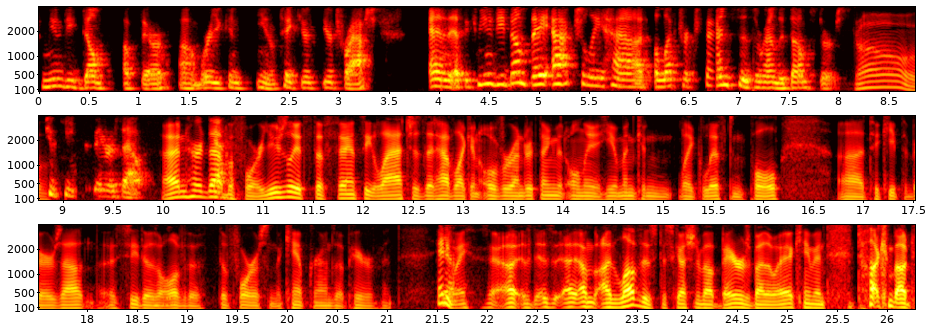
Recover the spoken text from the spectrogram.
community dump up there um, where you can, you know, take your, your trash. And at the community dump, they actually had electric fences around the dumpsters Oh, to keep the bears out. I hadn't heard that Yeah. before. Usually, it's the fancy latches that have like an over under thing that only a human can like lift and pull uh, to keep the bears out. I see those all over the the forests and the campgrounds up here. But anyway, so, uh, I, I love this discussion about bears. By the way, I came in talking about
